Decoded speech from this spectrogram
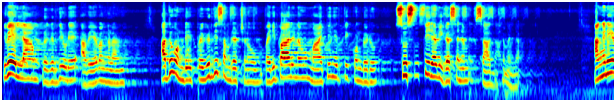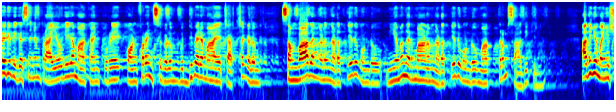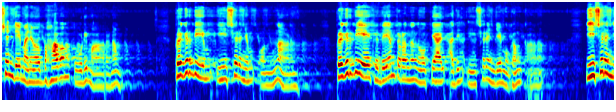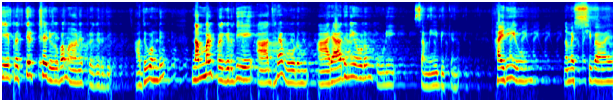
ഇവയെല്ലാം പ്രകൃതിയുടെ അവയവങ്ങളാണ്. അതുകൊണ്ട് പ്രകൃതി സംരക്ഷണവും പരിപാലനവും മാറ്റി നിർത്തിക്കൊണ്ടൊരു സുസ്ഥിര വികസനം സാധ്യമല്ല. അങ്ങനെ ഒരു വികസനം പ്രായോഗികമാക്കാൻ കുറെ കോൺഫറൻസുകളും ബുദ്ധിപരമായ ചർച്ചകളും സംവാദങ്ങളും നടത്തിയതുകൊണ്ടോ നിയമനിർമ്മാണം നടത്തിയതുകൊണ്ടോ മാത്രം സാധിക്കില്ല. അതിന് മനുഷ്യന്റെ മനോഭാവം കൂടി മാറണം. പ്രകൃതിയും ഈശ്വരനും ഒന്നാണ്. പ്രകൃതിയെ ഹൃദയം തുറന്ന് നോക്കിയാൽ അതിൽ ഈശ്വരന്റെ മുഖം കാണാം. ഈശ്വരന്റെ പ്രത്യക്ഷ രൂപമാണ് പ്രകൃതി. അതുകൊണ്ട് നമ്മൾ പ്രകൃതിയെ ആദരവോടും ആരാധനയോടും കൂടി സമീപിക്കണം. ഹരി ഓം നമ ശിവായ.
